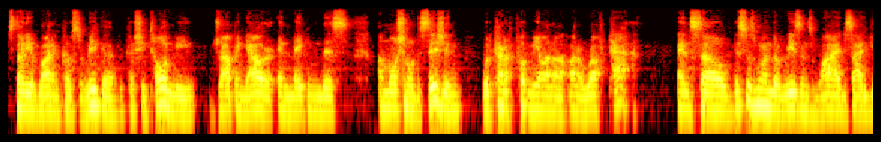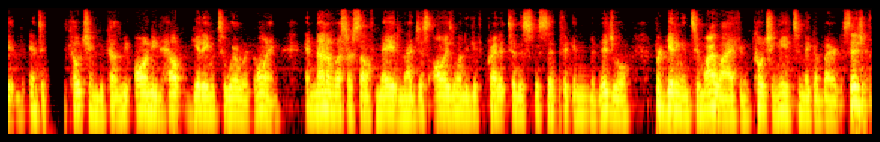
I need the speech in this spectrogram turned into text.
study abroad in Costa Rica because she told me dropping out or, and making this emotional decision would kind of put me on a, on a rough path. And so this is one of the reasons why I decided to get into coaching because we all need help getting to where we're going. And none of us are self-made. And I just always wanted to give credit to this specific individual for getting into my life and coaching me to make a better decision.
